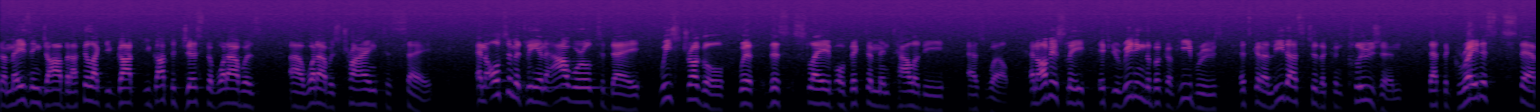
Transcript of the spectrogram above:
an amazing job, but I feel like you got, you got the gist of what I, was, uh, what I was trying to say. And ultimately, in our world today, we struggle with this slave or victim mentality as well. And obviously, if you're reading the book of Hebrews, it's going to lead us to the conclusion that the greatest step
